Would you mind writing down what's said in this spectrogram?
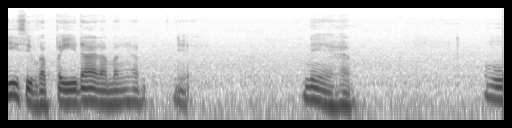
ยี่สิบกว่าปีได้แล้วมั้งครับ เนี่ย เนี่ยครับ โอ้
